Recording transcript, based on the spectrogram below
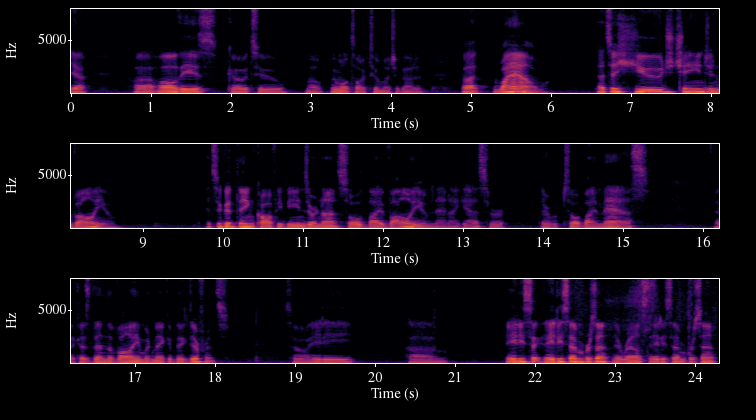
yeah. Uh, all these go to, well, we won't talk too much about it, but wow, that's a huge change in volume. It's a good thing coffee beans are not sold by volume then, I guess, or they're sold by mass, because then the volume would make a big difference. So 80, um, 86, 87%, it rounds to 87%.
